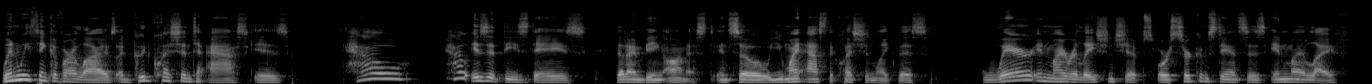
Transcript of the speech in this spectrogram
when we think of our lives, a good question to ask is how how is it these days that I'm being honest. And so you might ask the question like this Where in my relationships or circumstances in my life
